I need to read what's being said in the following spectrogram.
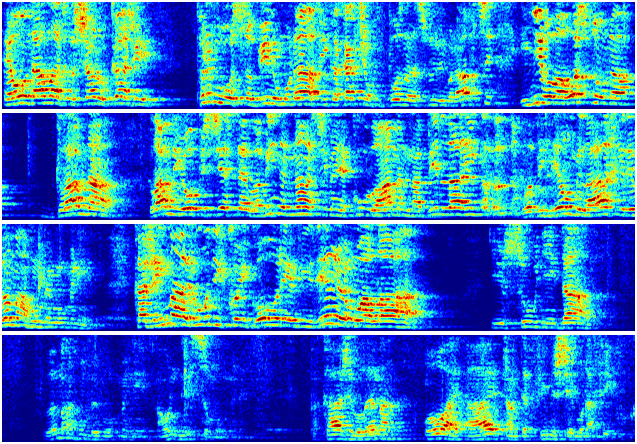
E onda Allah Đelšanu kaže prvu osobinu munafika, kako ćemo poznati da su ljudi munafici, i njihova osnovna, glavna, glavni opis jeste va mine nasime je kulu amen na billahi wa bil jeumil ahiri vama hum mu'minin. Kaže ima ljudi koji govore vi vjerujem u Allaha i u sudnji dan vama hum mu'minin, a oni nisu mu'mini. Pa kaže ulema, ovaj ajet nam definiše munafikluk.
